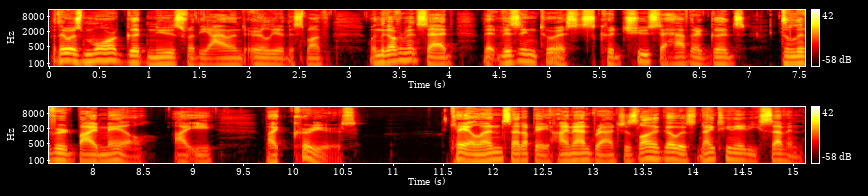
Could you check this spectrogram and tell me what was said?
But there was more good news for the island earlier this month when the government said that visiting tourists could choose to have their goods delivered by mail, i.e., by couriers. KLN set up a Hainan branch as long ago as 1987,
